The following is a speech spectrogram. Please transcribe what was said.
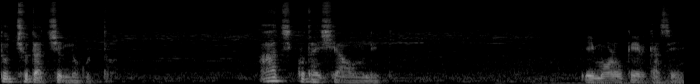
তুচ্ছতাচ্ছিল্য করত? আজ কোথায় সে আওয়ামী লীগ? এই মড়কের কাছে,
